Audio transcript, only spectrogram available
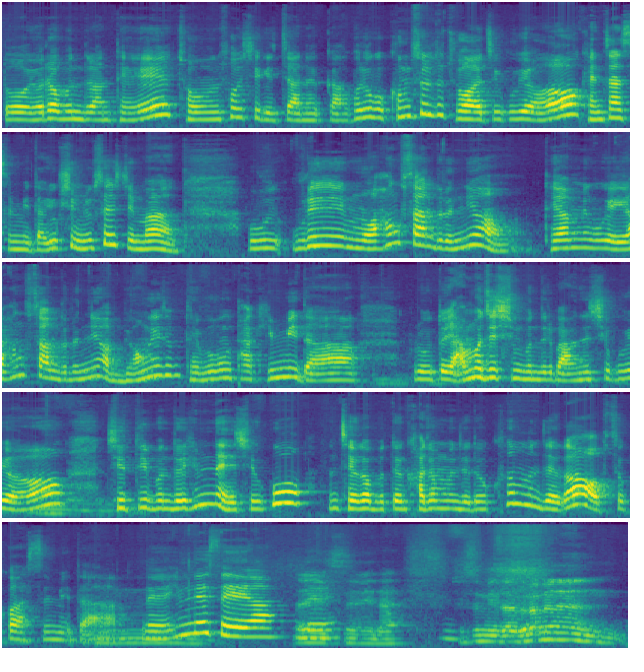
또 여러분들한테 좋은 소식이 있지 않을까. 그리고 금술도 좋아지고요. 괜찮습니다. 66세지만 우리 뭐 한국 사람들은요. 대한민국의 한국 사람들은요. 명예 좀 대부분 다 깁니다. 그리고 또 야무지신 분들이 많으시고요. 네. GT 분들 힘내시고 제가 볼 땐 가정 문제도 큰 문제가 없을 것 같습니다. 음. 네, 힘내세요. 네. 알겠습니다. 좋습니다. 그러면은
